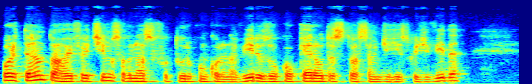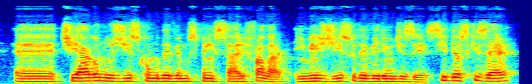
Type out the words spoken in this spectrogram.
Portanto, ao refletirmos sobre nosso futuro com o coronavírus ou qualquer outra situação de risco de vida, eh, Tiago nos diz como devemos pensar e falar. Em vez disso, deveriam dizer: se Deus quiser,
